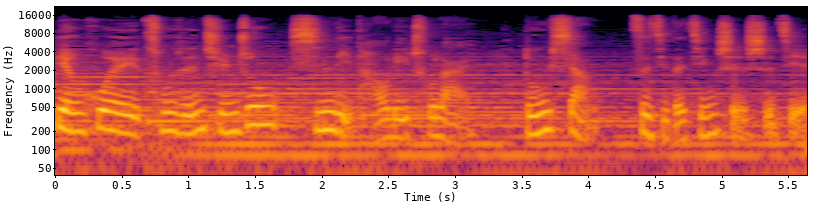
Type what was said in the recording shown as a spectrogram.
便会从人群中心里逃离出来，独享自己的精神世界。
